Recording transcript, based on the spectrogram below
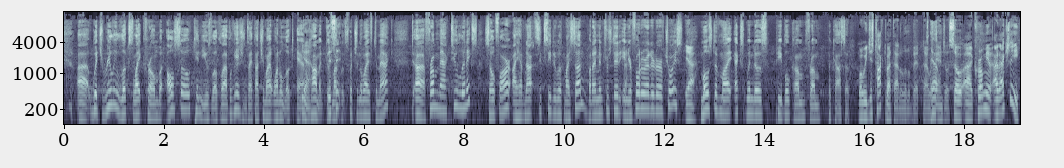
uh, which really looks like Chrome, but also can use local applications. I thought you might want to look and Yeah. comment. Good This luck is- with switching the wife to Mac. Uh, from Mac to Linux, so far I have not succeeded with my son, but I'm interested in your photo editor of choice. Yeah. Most of my ex Windows people come from Picasa. Well, we just talked about that a little bit uh, with Yep. Angela. So, uh, Chromium. I've actually,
